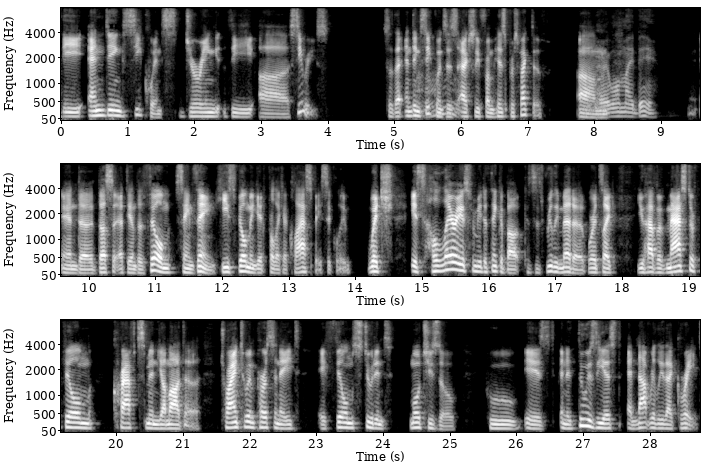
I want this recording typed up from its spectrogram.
the ending sequence during the uh series. So that ending sequence is Oh. actually from his perspective. Very Um well might be. and uh, thus at the end of the film, same thing. He's filming it for like a class basically, which is hilarious for me to think about because it's really meta. Where it's like you have a master film craftsman Yamada trying to impersonate a film student Mochizo, who is an enthusiast and not really that great.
